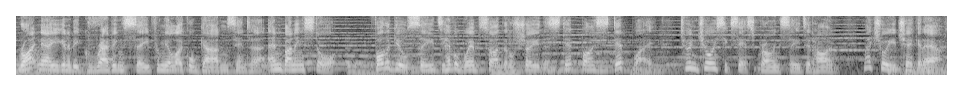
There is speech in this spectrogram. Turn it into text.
Right now, you're going to be grabbing seed from your local garden centre and Bunnings store. Fothergill Seeds have a website that'll show you the step-by-step -step way to enjoy success growing seeds at home. Make sure you check it out.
